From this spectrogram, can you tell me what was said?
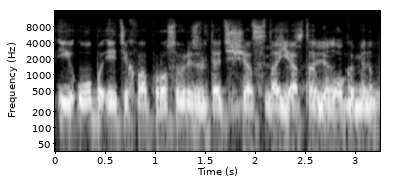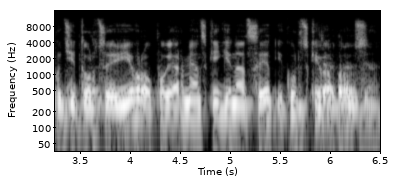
и оба этих вопроса в результате сейчас стоят стоят, блоками ну, на пути Турции в Европу. И армянский геноцид, и курдский Да, да, вопрос. да.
